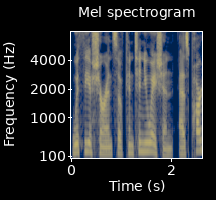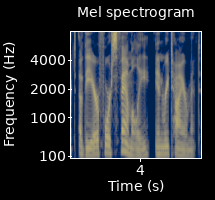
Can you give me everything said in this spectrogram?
with the assurance of continuation as part of the Air Force family in retirement.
